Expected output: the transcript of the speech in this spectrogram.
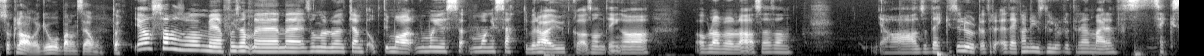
så, klarer jeg jo å balansere rundt det. ja, sammen som med for eksempel med, med sånn når du har kommet optimal Hvor mange, hvor mange sett du bør ha i uka og sånne ting, og, og bla, bla, bla. Så er det sånn Ja, altså, det er ikke så lurt å tre Det er kanskje ikke så lurt å trene mer enn seks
